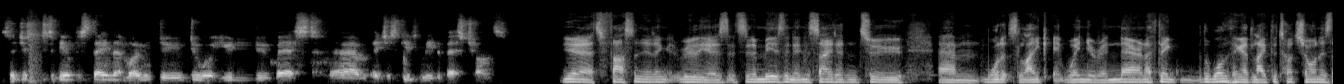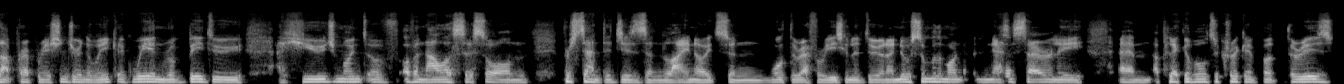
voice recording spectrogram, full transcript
So just to be able to stay in that moment, do do what you do best, um, it just gives me the best chance. Yeah, it's fascinating. It really is. It's an amazing insight into um, what it's like when you're in there. And I think the one thing I'd like to touch on is that preparation during the week. Like we in rugby do a huge amount of, of analysis on percentages and lineouts and what the referee is going to do. And I know some of them aren't necessarily um, applicable to cricket, but there is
